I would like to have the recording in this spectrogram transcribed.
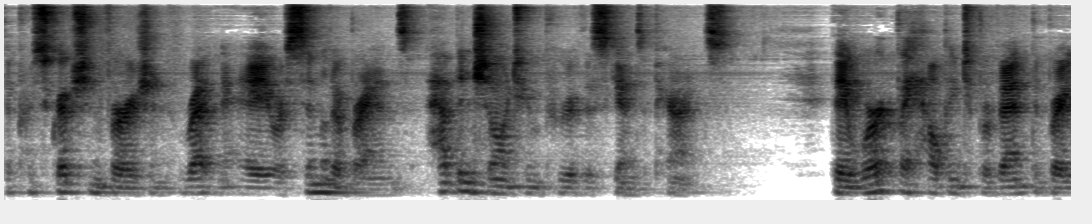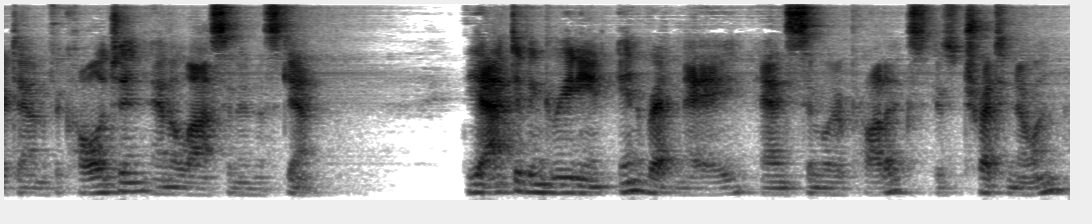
the prescription version Retin A or similar brands, have been shown to improve the skin's appearance. They work by helping to prevent the breakdown of the collagen and elastin in the skin. The active ingredient in Retin A and similar products is tretinoin,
